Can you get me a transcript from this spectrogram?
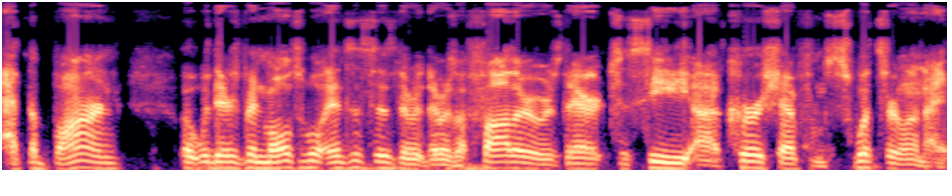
at the barn but there's been multiple instances. There, there was a father who was there to see uh, from Switzerland. I,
